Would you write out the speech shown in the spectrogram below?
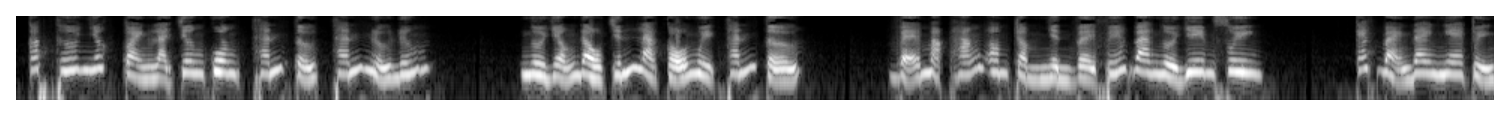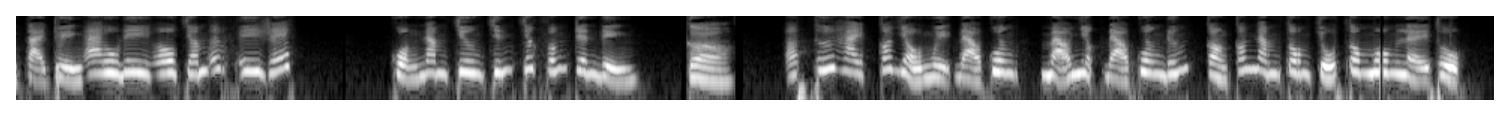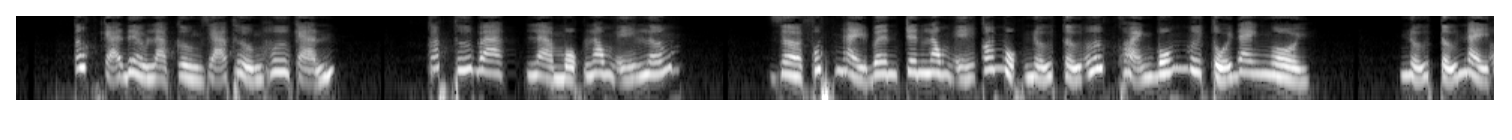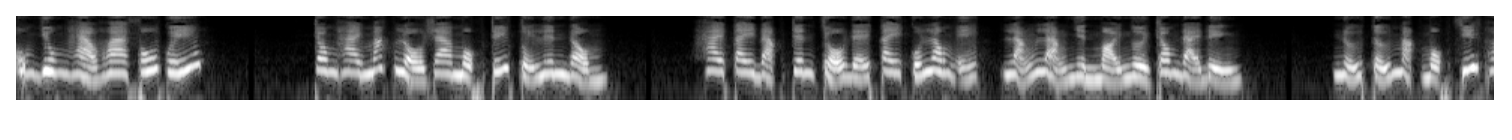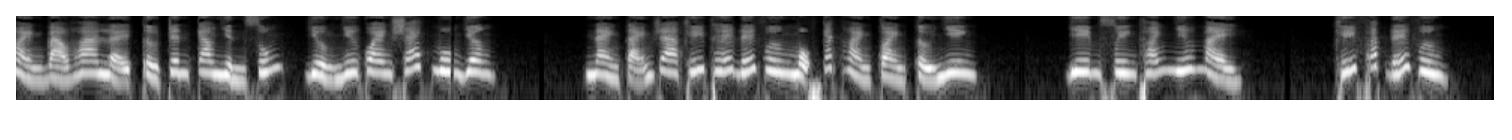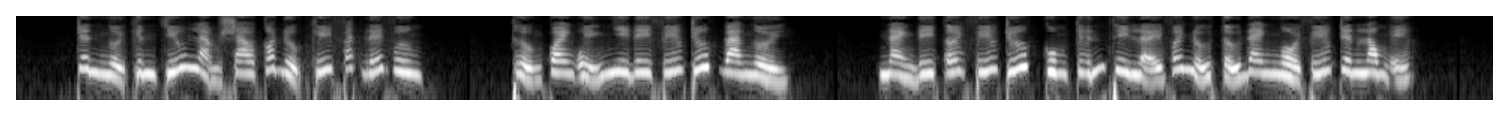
Cấp thứ nhất toàn là chân quân, thánh tử, thánh nữ đứng. Người dẫn đầu chính là cổ nguyệt thánh tử. Vẽ mặt hắn âm trầm nhìn về phía ba người Diêm Xuyên. Các bạn đang nghe truyện tại truyện audio.fiz. Quận 5 chương 9 chất vấn trên điện. Cờ. Ấp thứ hai có dậu nguyệt đạo quân, Mão Nhật đạo quân đứng, còn có năm tôn chủ tôn môn lệ thuộc. Tất cả đều là cường giả thượng hư cảnh. Cấp thứ ba là một long ỉ lớn. Giờ phút này bên trên long ỉ có một nữ tử ước khoảng 40 tuổi đang ngồi. Nữ tử này ung dung hào hoa phú quý. Trong hai mắt lộ ra một trí tuệ linh động. Hai tay đặt trên chỗ để tay của Long ỉ, lặng lặng nhìn mọi người trong đại điện. Nữ tử mặc một chiếc hoàng bào hoa lệ từ trên cao nhìn xuống, dường như quan sát muôn dân. Nàng tản ra khí thế đế vương một cách hoàn toàn tự nhiên. Diêm xuyên thoáng nhíu mày. Khí phách đế vương. Trên người kinh chiếu làm sao có được khí phách đế vương. Thượng quan Uyển Nhi đi phía trước ba người. Nàng đi tới phía trước cung kính thi lễ với nữ tử đang ngồi phía trên long ỉa.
